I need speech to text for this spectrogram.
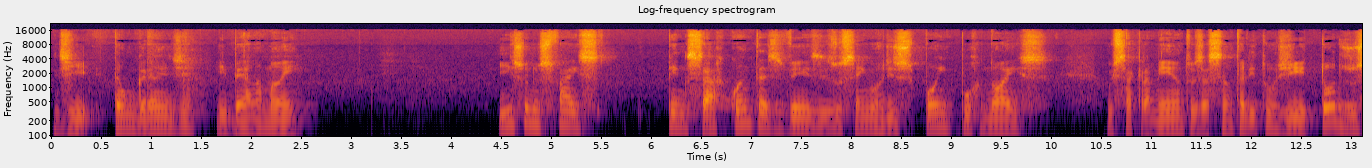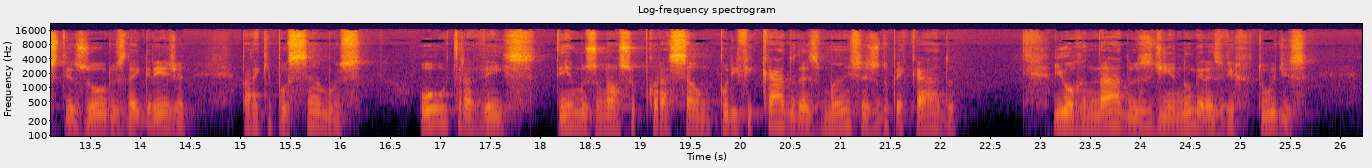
de tão grande e bela mãe. E isso nos faz pensar quantas vezes o Senhor dispõe por nós os sacramentos, a Santa Liturgia e todos os tesouros da Igreja para que possamos outra vez termos o nosso coração purificado das manchas do pecado e ornados de inúmeras virtudes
